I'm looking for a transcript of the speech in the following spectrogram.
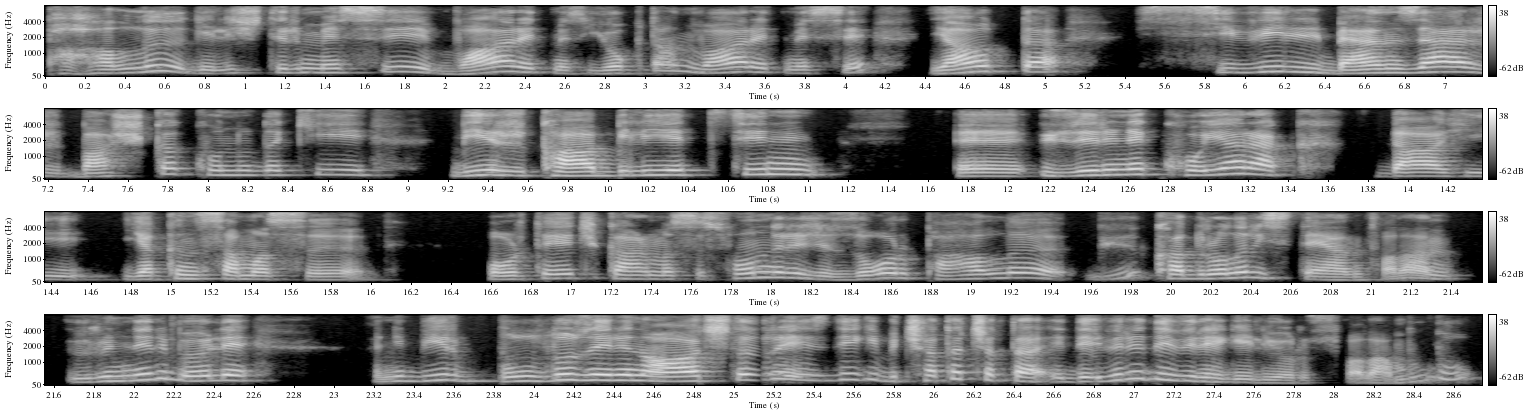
pahalı geliştirmesi, var etmesi, yoktan var etmesi yahut da sivil benzer başka konudaki bir kabiliyetin e, üzerine koyarak dahi yakınsaması, ortaya çıkarması son derece zor, pahalı, büyük kadrolar isteyen falan ürünleri böyle Hani bir buldozerin ağaçları ezdiği gibi çata çata e, devire devire geliyoruz falan. Bu, bu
